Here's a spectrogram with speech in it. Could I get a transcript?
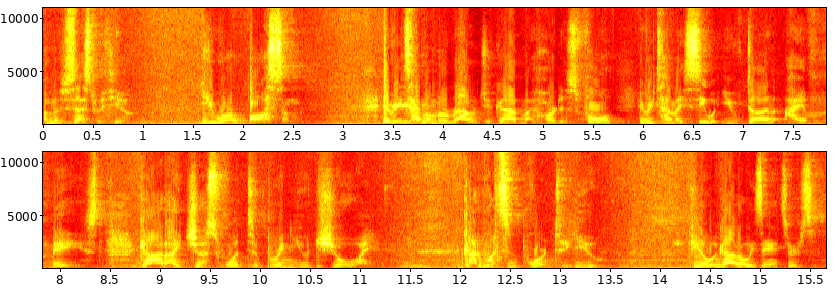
I'm obsessed with you. You are awesome. Every time I'm around you, God, my heart is full. Every time I see what you've done, I am amazed. God, I just want to bring you joy. God, what's important to you? Do you know what God always answers?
